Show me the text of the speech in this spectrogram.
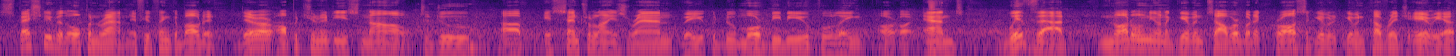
especially with Open RAN, if you think about it, there are opportunities now to do uh, a centralized RAN where you could do more BBU pooling, or, or, and with that, not only on a given tower, but across a given, given coverage area,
